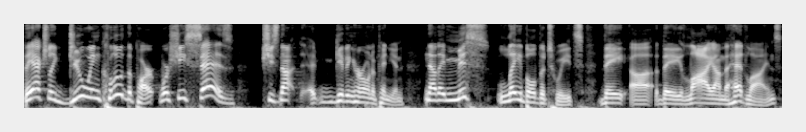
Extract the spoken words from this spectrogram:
they actually do include the part where she says she's not uh, giving her own opinion. Now they mislabel the tweets. They uh, they lie on the headlines.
